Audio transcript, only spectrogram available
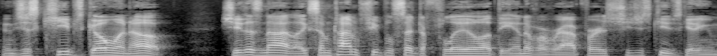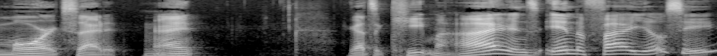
and it just keeps going up. She does not like sometimes people start to flail at the end of a rap verse. She just keeps getting more excited, mm-hmm. right? I got to keep my irons in the fire. You'll see.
